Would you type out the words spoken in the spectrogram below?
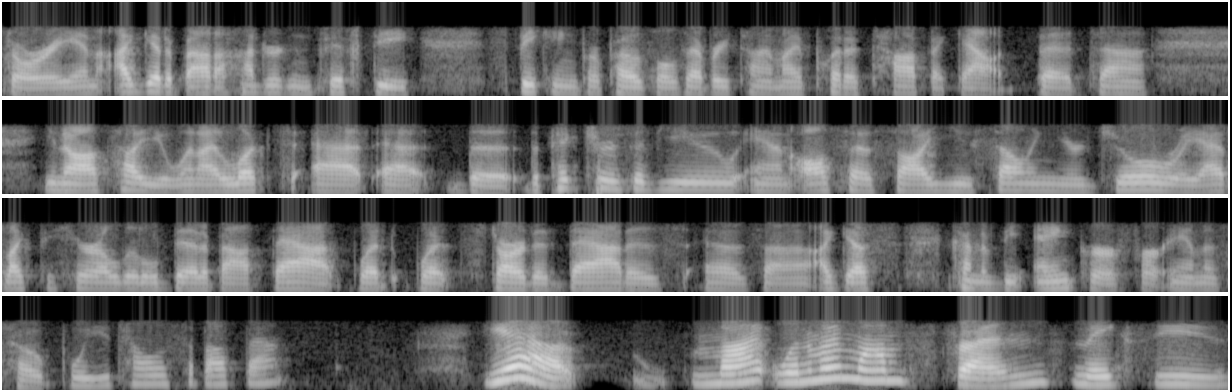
story. And I get about 150 speaking proposals every time I put a topic out, but. Uh, you know, I'll tell you when I looked at at the the pictures of you and also saw you selling your jewelry. I'd like to hear a little bit about that. What what started that as as uh, I guess kind of the anchor for Anna's Hope. Will you tell us about that? yeah, my one of my mom's friends makes these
